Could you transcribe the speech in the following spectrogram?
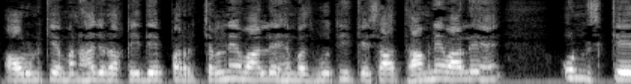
اور ان کے منہج اور عقیدے پر چلنے والے ہیں، مضبوطی کے ساتھ تھامنے والے ہیں، ان کے،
